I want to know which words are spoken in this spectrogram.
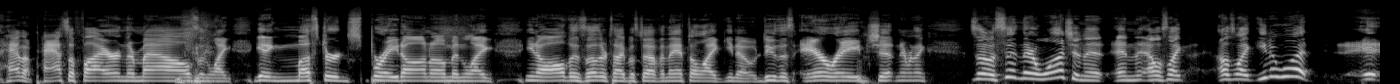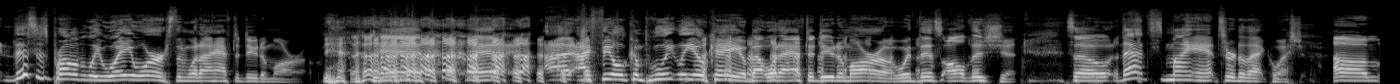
have a pacifier in their mouths and like getting mustard sprayed on them and like, you know, all this other type of stuff. And they have to like, you know, do this air raid shit and everything. So I was sitting there watching it and I was like, I was like, you know what? It, this is probably way worse than what I have to do tomorrow. And- and I, I feel completely okay about what I have to do tomorrow with this, all this shit. So that's my answer to that question. Um,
